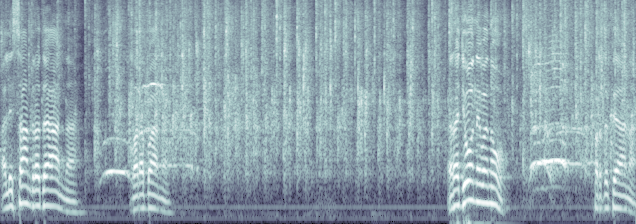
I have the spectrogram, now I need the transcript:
Алессандро де Анна, барабаны. Родион Иванов, фортепиано.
